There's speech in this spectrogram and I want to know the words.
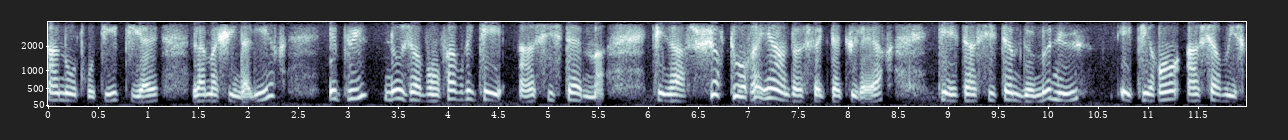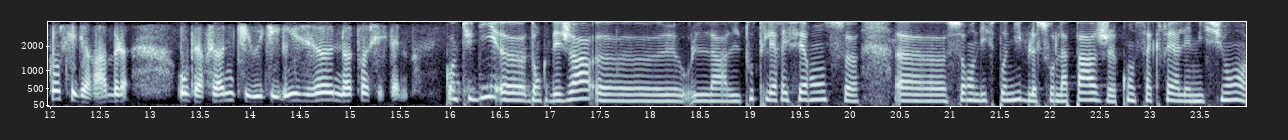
un autre outil qui est la machine à lire et puis, nous avons fabriqué un système qui n'a surtout rien de spectaculaire, qui est un système de menu et qui rend un service considérable aux personnes qui utilisent notre système. Quand tu dis euh, donc déjà euh, toutes les références euh, seront disponibles sur la page consacrée à l'émission,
